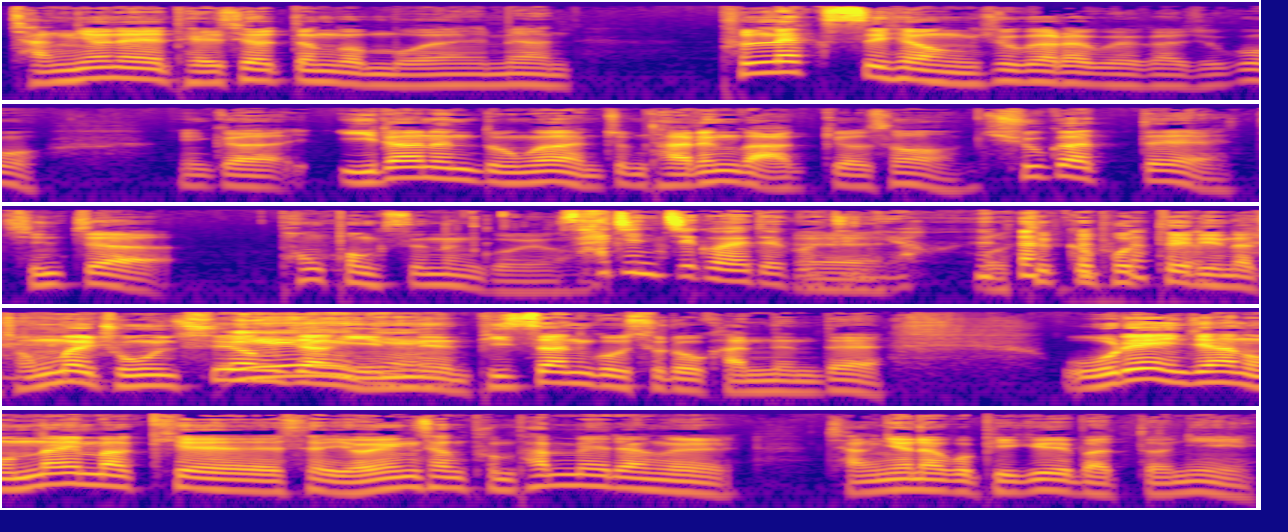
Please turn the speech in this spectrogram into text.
작년에 대세였던 건 뭐냐면 flex형 휴가라고 해 가지고 그러니까 일하는 동안 좀 다른 거 아껴서 휴가 때 진짜 펑펑 쓰는 거예요. 사진 찍어야 되거든요. 네, 뭐 특급 호텔이나 정말 좋은 수영장이 예, 예. 있는 비싼 곳으로 갔는데 올해 이제 한 온라인 마켓의 여행 상품 판매량을 작년하고 비교해 봤더니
